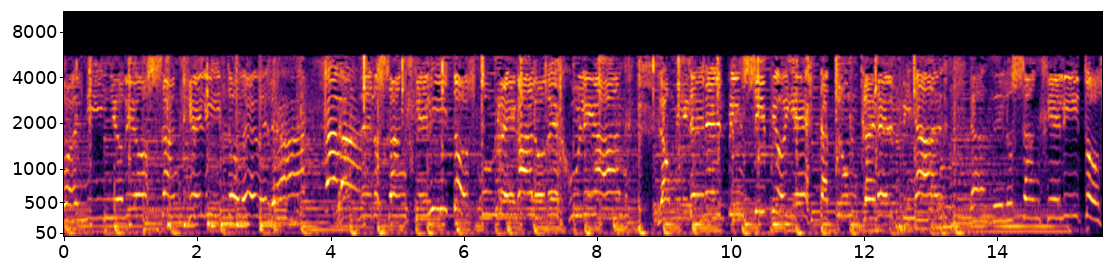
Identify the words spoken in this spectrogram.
Al niño Dios, angelito de Belén, la de los angelitos, un regalo de Julián. La humilde en el principio y esta trunca en el final. La de los angelitos,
